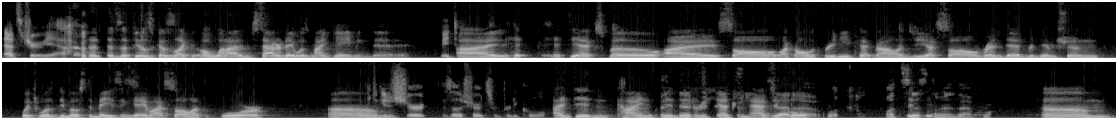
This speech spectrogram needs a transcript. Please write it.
That's true. Yeah, that- that's it feels because like oh, what I Saturday was my gaming day. Me too. I hit hit the expo. I saw like all the 3D technology. I saw Red Dead Redemption, which was the most amazing game I saw at the floor. Did Um, you get a shirt? Because those shirts were pretty cool. I didn't. Kynes Red did Dead because he had the Redemption. Magical. a, what, what system is that for? Um,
